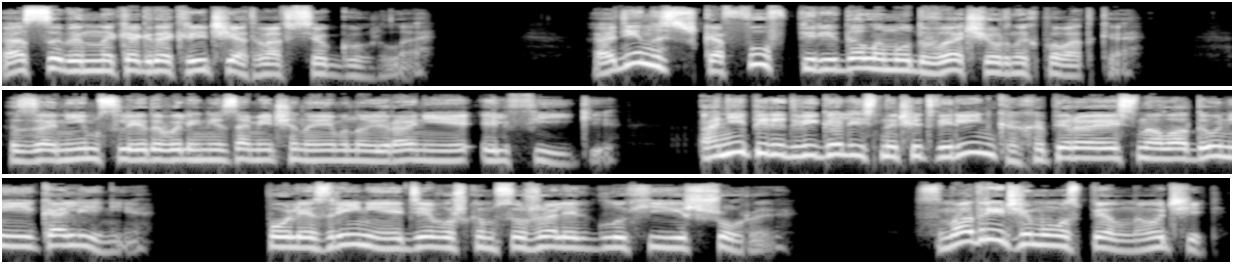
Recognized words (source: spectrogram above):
особенно когда кричат во все горло». Один из шкафов передал ему два черных поводка. За ним следовали незамеченные мной ранее эльфийки. Они передвигались на четвереньках, опираясь на ладони и колени. Поле зрения девушкам сужали глухие шоры. Смотри, чему успел научить!»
